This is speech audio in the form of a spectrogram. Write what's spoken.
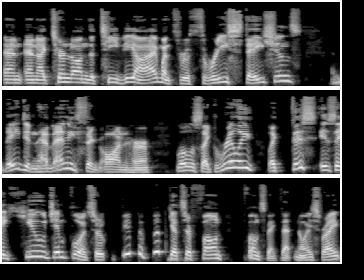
And, and I turned on the TV. I went through three stations and they didn't have anything on her. Lola's like, really? Like, this is a huge influencer. Beep, beep, beep, gets her phone. Phones make that noise, right?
